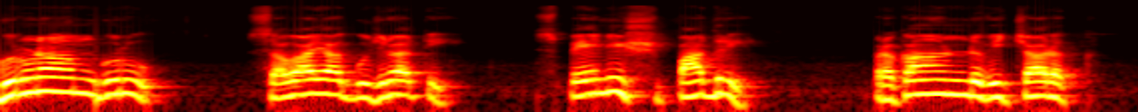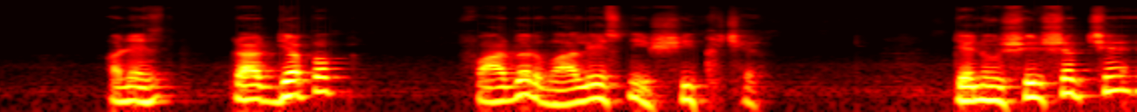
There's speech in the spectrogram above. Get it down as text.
ગુરુનામ ગુરુ, સવાયા ગુજરાતી, સ્પેનિશ પાદરી, પ્રકાંડ વિચારક અને પ્રાધ્યાપક ફાધર વાલેસની શીખ છે. તેનું શીર્ષક છે,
